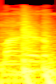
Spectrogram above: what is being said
My head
